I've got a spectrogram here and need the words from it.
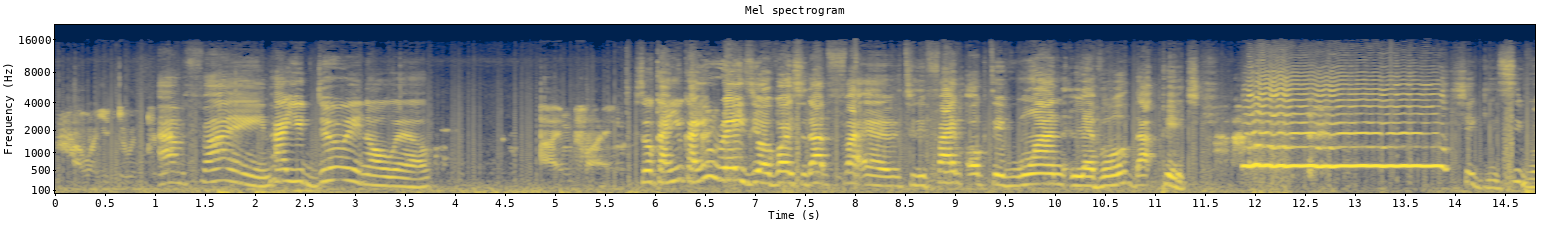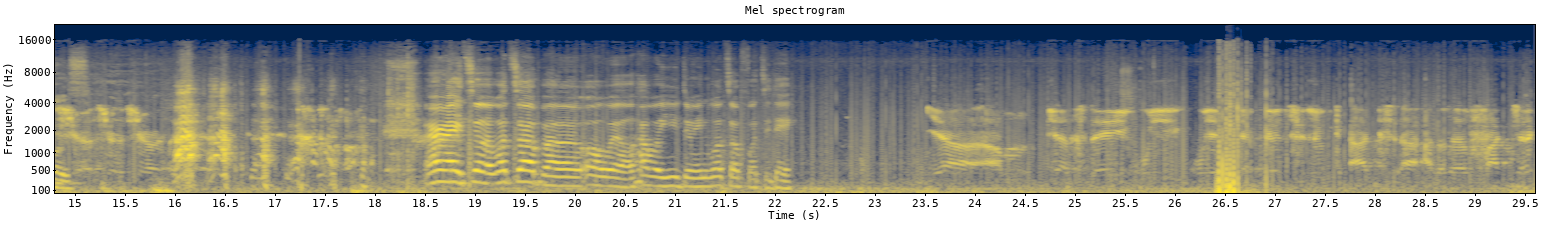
How are you doing today? I'm fine. How you doing, oh well? I'm fine. So can you can you raise your voice to that fi- uh, to the five octave one level that pitch? Shaggy, see voice. Sure, sure, sure. All right. So what's up? Uh, oh well, how are you doing? What's up for today? yeah, um, yeah, today we, we are going to look at uh, another fact check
